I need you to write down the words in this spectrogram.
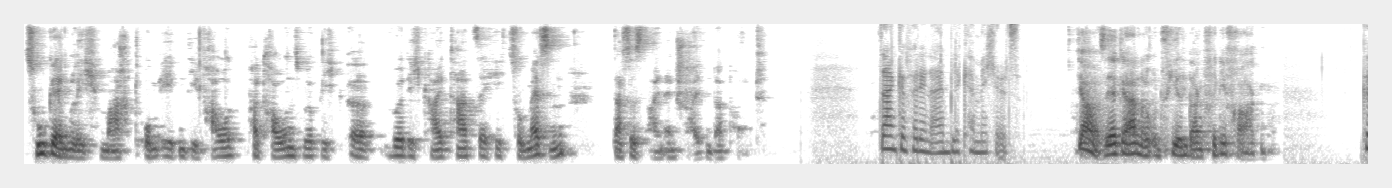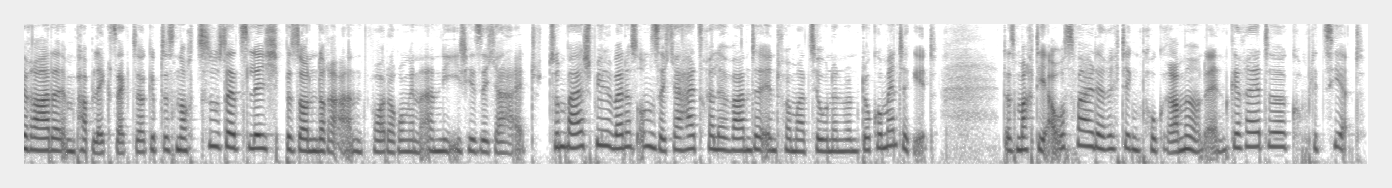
zugänglich macht, um eben die Vertrauenswürdigkeit äh, tatsächlich zu messen. Das ist ein entscheidender Punkt. Danke für den Einblick, Herr Michels. Ja, sehr gerne und vielen Dank für die Fragen. Gerade im Public-Sektor gibt es noch zusätzlich besondere Anforderungen an die IT-Sicherheit, zum Beispiel wenn es um sicherheitsrelevante Informationen und Dokumente geht. Das macht die Auswahl der richtigen Programme und Endgeräte kompliziert.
